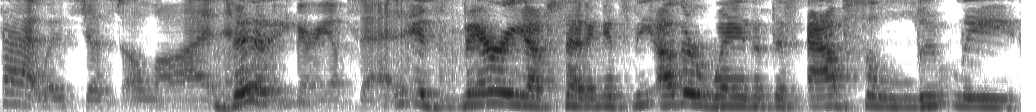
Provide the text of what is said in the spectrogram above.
That was just a lot, and The- I was very upset. it's very upsetting. It's the other way that this absolutely,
